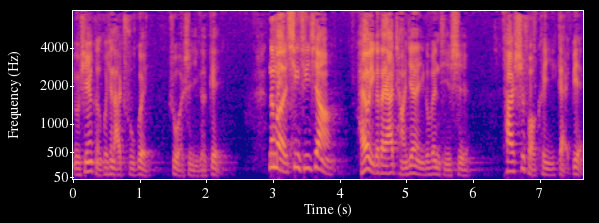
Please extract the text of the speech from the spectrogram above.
有些人可能会向他出柜，说我是一个 gay。那么性倾向还有一个大家常见的一个问题是，它是否可以改变？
